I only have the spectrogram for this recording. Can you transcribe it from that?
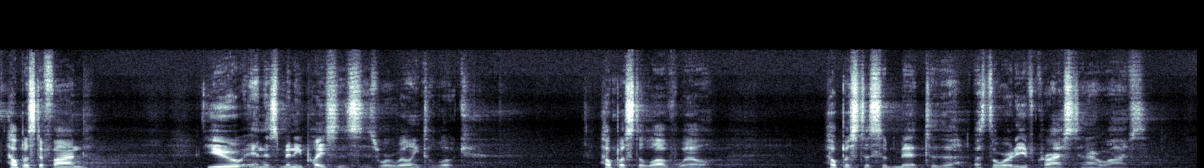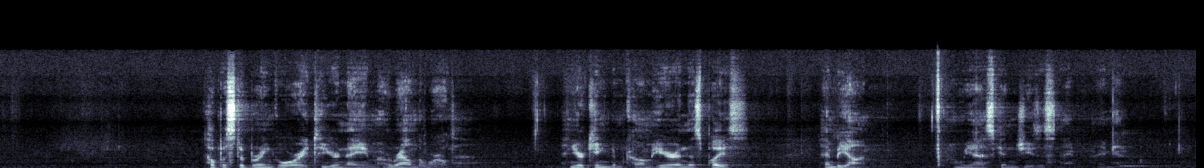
Help us to find you in as many places as we're willing to look. Help us to love well. Help us to submit to the authority of Christ in our lives. Help us to bring glory to your name around the world. And your kingdom come here in this place and beyond. And we ask it in Jesus' name.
